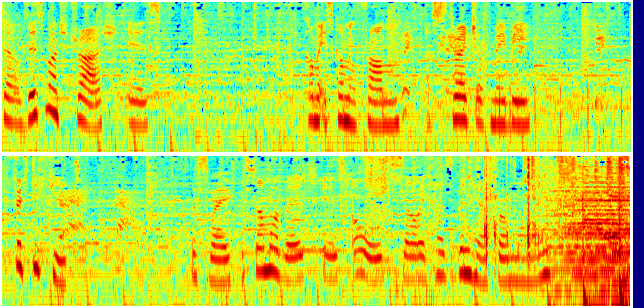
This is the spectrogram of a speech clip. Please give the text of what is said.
So this much trash is coming is coming from a stretch of maybe 50 feet this way. Some of it is old, so it has been here for a moment.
